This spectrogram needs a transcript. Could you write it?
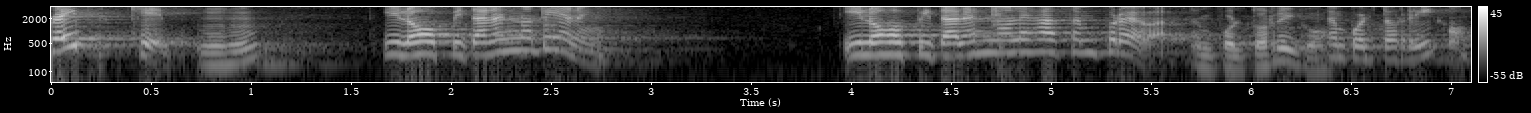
rape kit. Y los hospitales no tienen. Y los hospitales no les hacen pruebas. En Puerto Rico. En Puerto Rico.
